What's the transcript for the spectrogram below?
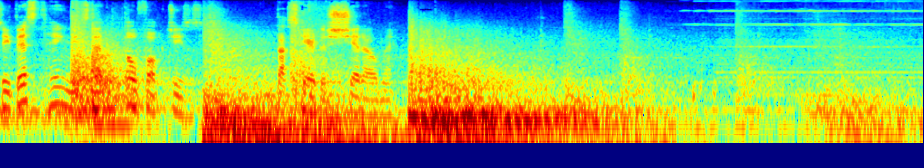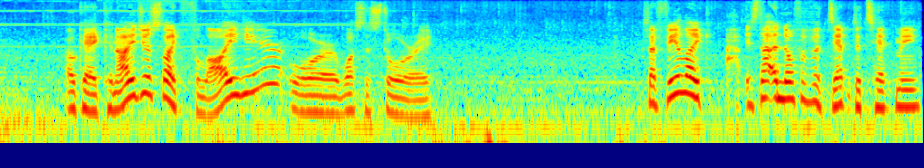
See, this thing needs to... Oh, fuck, Jesus. that scared the shit out of me. Okay, can I just, like, fly here? Or what's the story? Because I feel like... Is that enough of a dip to tip me?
